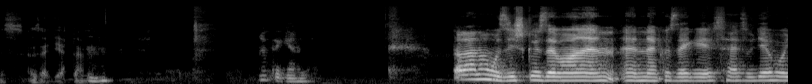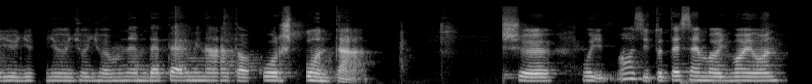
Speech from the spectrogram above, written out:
ez, ez egyértelmű. Uh-huh. Hát igen. Talán ahhoz is köze van ennek az egészhez, ugye, hogy, hogy, hogy, hogy, hogy nem determinált, akkor spontán. És hogy az jutott eszembe, hogy vajon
